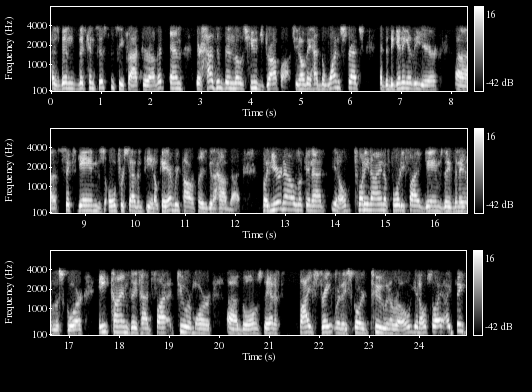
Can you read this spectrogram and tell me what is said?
has been the consistency factor of it, and there hasn't been those huge drop offs. You know, they had the one stretch at the beginning of the year, uh, six games, 0 for 17. Okay, every power play is going to have that. But you're now looking at, you know, 29 of 45 games they've been able to score. Eight times they've had five, two or more uh, goals. They had a five straight where they scored two in a row. You know, so I, I think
